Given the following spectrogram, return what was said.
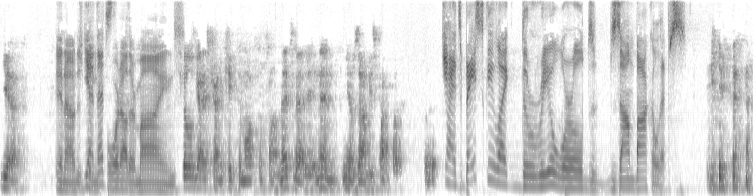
yeah. You know, just Yeah, being that's- bored out of their minds. Those guys trying to kick them off the farm. That's about it. And then you know zombies pop up. But, Yeah, it's basically like the real world zombocalypse. yeah.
